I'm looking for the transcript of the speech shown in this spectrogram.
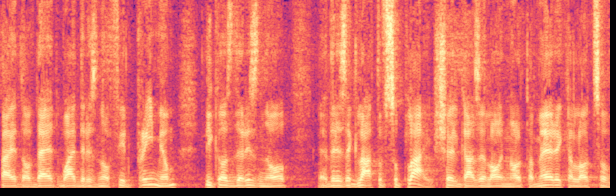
spite of that? Why there is no feed premium? Because there is no, uh, there is a glut of supply. Shale gas and oil in North America, lots of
